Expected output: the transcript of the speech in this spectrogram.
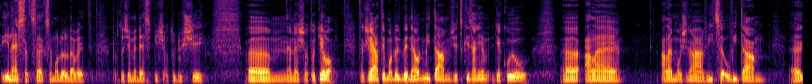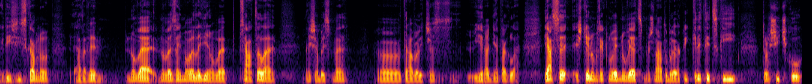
jiné srdce, jak se modlil David, protože mi jde spíš o tu duši, um, než o to tělo. Takže já ty modlitby neodmítám, vždycky za ně děkuju, uh, ale, ale možná více uvítám, když získám, no, já nevím, nové, nové zajímavé lidi, nové přátelé, než aby jsme trávili čas výhradně takhle. Já se ještě jenom řeknu jednu věc, možná to bude takový kritický, trošičku.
